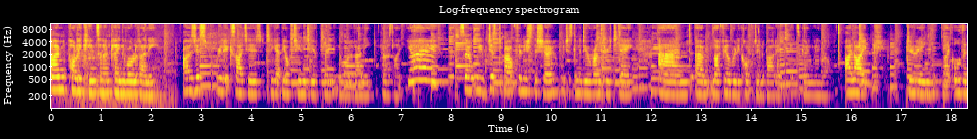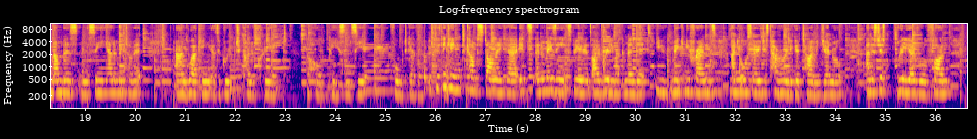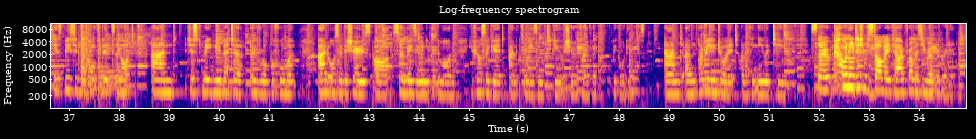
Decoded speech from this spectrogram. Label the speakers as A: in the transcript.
A: I'm Polly Coombs and I'm playing the role of Annie. I was just really excited to get the opportunity of playing the role of Annie. I was like, yay! So we've just about finished the show. We're just going to do a run through today and, um, and I feel really confident about it. It's going really well. I like doing like all the numbers and the singing element of it and working as a group to kind of create the whole piece and see it form together. If you're thinking to come to Starmaker, it's an amazing experience. I would really recommend it. You make new friends and you also just have a really good time in general. And it's just really overall fun. It's boosted my confidence a lot and just made me a better overall performer. And also the shows are so amazing when you put them on. You feel so good and it's amazing to do a show in front of a big audience. And um, I really enjoy it and I think you would too. So come and audition for Starmaker, I promise you won't regret it.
